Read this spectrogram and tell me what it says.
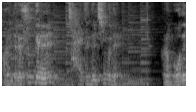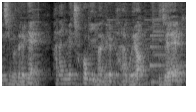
어른들의 훈계를 잘 듣는 친구들, 그런 모든 친구들에게 하나님의 축복이 임하기를 바라고요. 이제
